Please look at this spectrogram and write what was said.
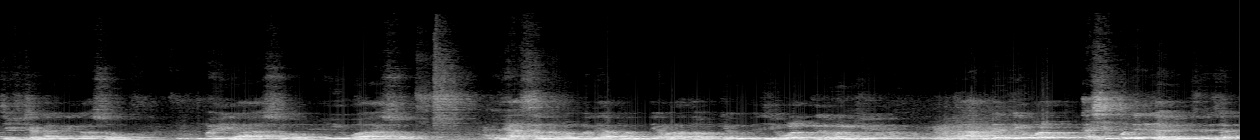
ज्येष्ठ नागरिक असो महिला असो युवा असो ह्या संदर्भामध्ये आपण देवळा तालुक्यामध्ये जी ओळख निर्माण केली आपली आपल्या ती ओळख कशा पद्धतीने झालेली सर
